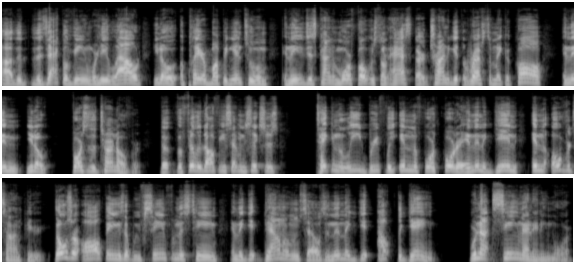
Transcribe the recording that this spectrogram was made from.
Uh, the the Zach LaVine, where he allowed you know a player bumping into him, and then he just kind of more focused on ask or trying to get the refs to make a call, and then you know forces a turnover. The the Philadelphia 76ers taking the lead briefly in the fourth quarter and then again in the overtime period. Those are all things that we've seen from this team, and they get down on themselves and then they get out the game. We're not seeing that anymore.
